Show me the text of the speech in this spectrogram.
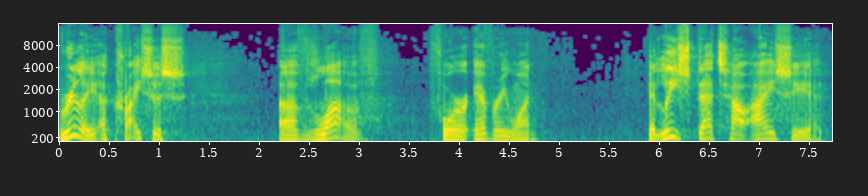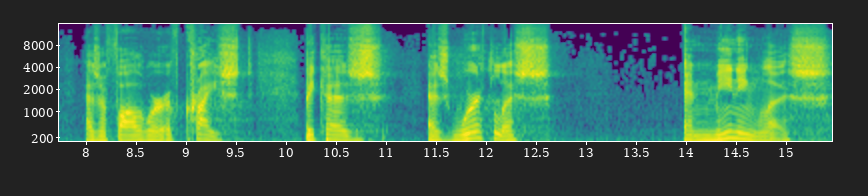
really a crisis of love for everyone. At least that's how I see it as a follower of Christ. Because as worthless and meaningless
